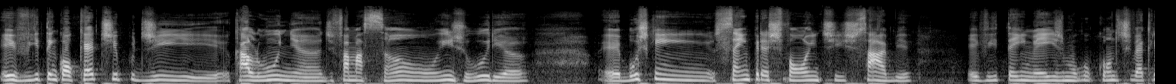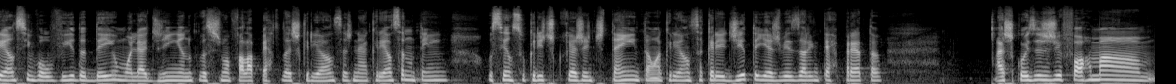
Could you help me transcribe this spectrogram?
evitem qualquer tipo de calúnia, difamação, injúria. É, busquem sempre as fontes, sabe? Evitem mesmo, quando tiver criança envolvida, deem uma olhadinha no que vocês vão falar perto das crianças, né? A criança não tem o senso crítico que a gente tem, então a criança acredita e às vezes ela interpreta as coisas de forma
